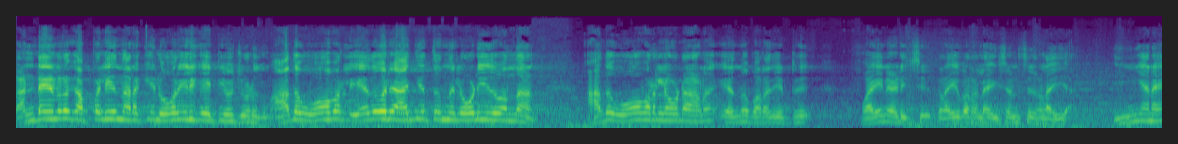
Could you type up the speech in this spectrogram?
കണ്ടെയ്നർ കപ്പലിൽ നിന്ന് ഇറക്കി ലോറിയിൽ കയറ്റി വെച്ച് കൊടുക്കും. അത് ഓവർ ഏതോ രാജ്യത്ത് നിന്ന് ലോഡ് ചെയ്ത് വന്നാണ്. അത് ഓവർലോഡാണ് എന്ന് പറഞ്ഞിട്ട് ഫൈൻ അടിച്ച് ഡ്രൈവർ ലൈസൻസ് കളയുക. ഇങ്ങനെ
